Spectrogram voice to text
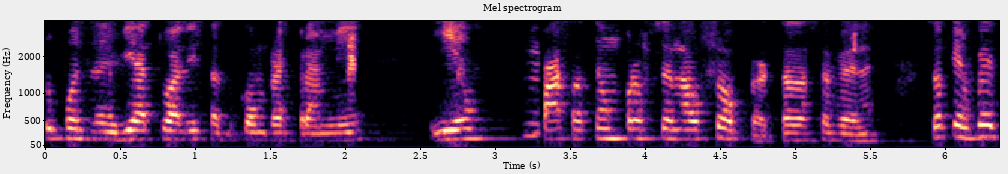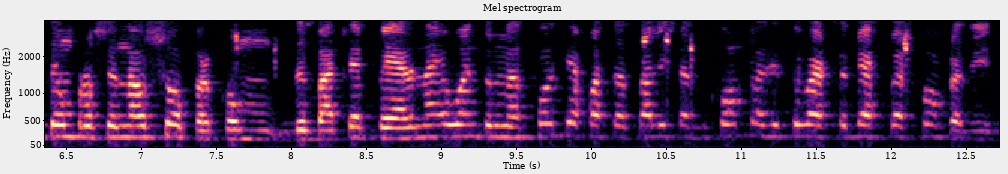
tu podes enviar a tua lista de compras para mim e eu passo a ser um profissional shopper, estás a saber, né? Só que em vez de ser um profissional shopper, como de bater perna, eu entro na sócia, faço a tua lista de compras e tu vais receber as tuas compras. E,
